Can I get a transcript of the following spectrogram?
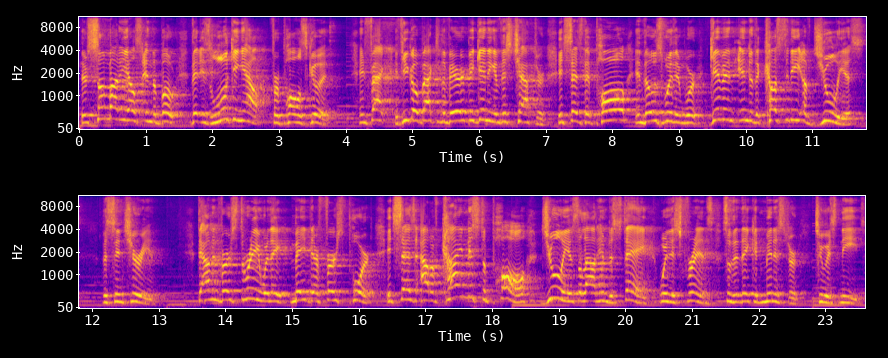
There's somebody else in the boat that is looking out for Paul's good. In fact, if you go back to the very beginning of this chapter, it says that Paul and those with him were given into the custody of Julius, the centurion. Down in verse 3, where they made their first port, it says, Out of kindness to Paul, Julius allowed him to stay with his friends so that they could minister to his needs.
